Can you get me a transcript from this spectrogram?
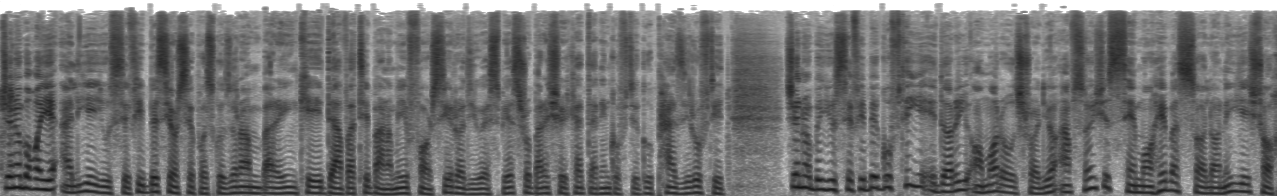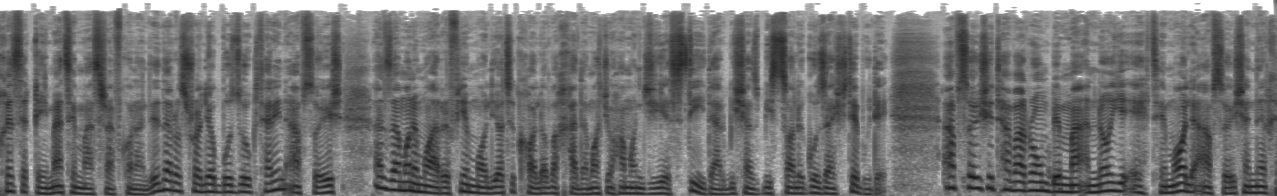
جناب آقای علی یوسفی بسیار سپاسگزارم برای اینکه دعوت برنامه فارسی رادیو اسپیس رو برای شرکت در این گفتگو پذیرفتید جناب یوسفی به گفته اداره آمار استرالیا افزایش سه ماهه و سالانه شاخص قیمت مصرف کننده در استرالیا بزرگترین افزایش از زمان معرفی مالیات کالا و خدمات یا همان GST در بیش از 20 سال گذشته بوده. افزایش تورم به معنای احتمال افزایش نرخ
